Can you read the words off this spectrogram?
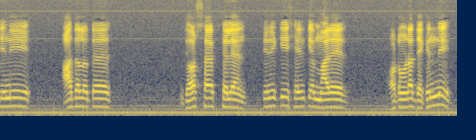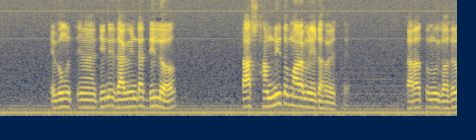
যিনি আদালতের জজ সাহেব ছিলেন, তিনি কি সেদিনকে মারের ঘটনাটা দেখেননি? এবং যিনি জামিনটা দিল, তার সামনেই তো মারামারিটা হয়েছে। তারা তো জজের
